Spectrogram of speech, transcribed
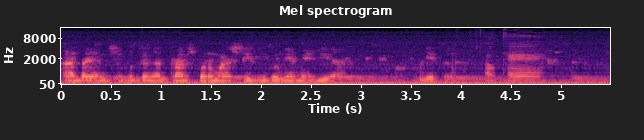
ada yang disebut dengan transformasi di dunia media, begitu. Oke. Eh,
